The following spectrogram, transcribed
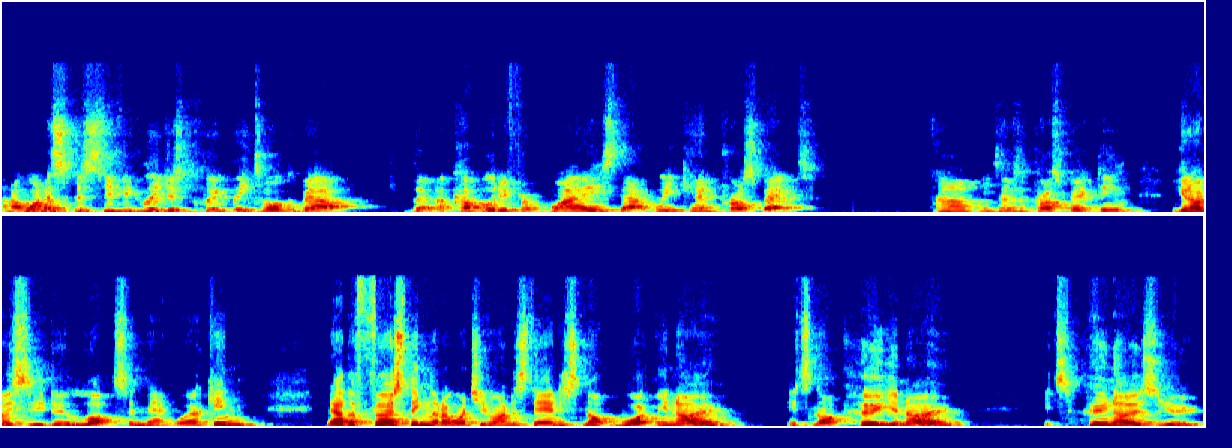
And I want to specifically just quickly talk about the, a couple of different ways that we can prospect. Um, in terms of prospecting, you can obviously do lots of networking. Now, the first thing that I want you to understand is not what you know, it's not who you know, it's who knows you.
